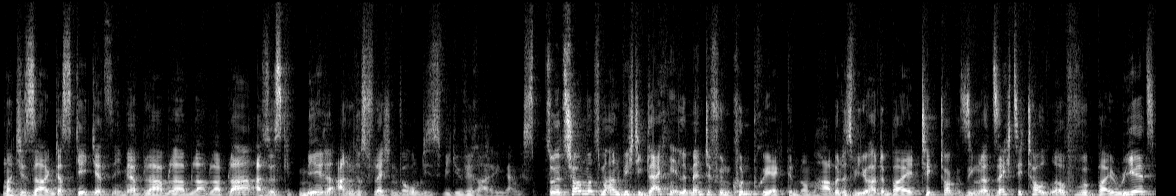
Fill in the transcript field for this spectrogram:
manche sagen, das geht jetzt nicht mehr, bla bla bla bla bla. Also es gibt mehrere Angriffsflächen, warum dieses Video viral gegangen ist. So, jetzt schauen wir uns mal an, wie ich die gleichen Elemente für ein Kundenprojekt genommen habe. Das Video hatte bei TikTok 760.000 Aufrufe, bei Reels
